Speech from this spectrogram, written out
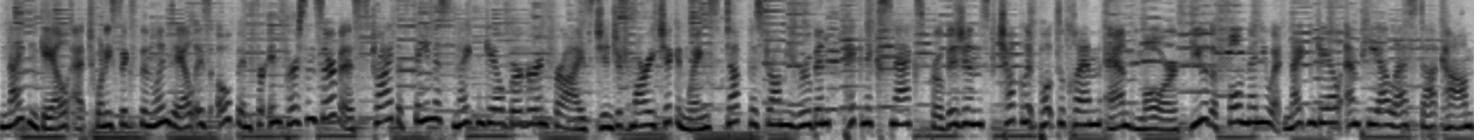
Nightingale at 26th and Lyndale is open for in-person service. Try the famous Nightingale Burger and Fries, ginger tamari chicken wings, duck pastrami Reuben, picnic snacks, provisions, chocolate pot de creme, and more. View the full menu at nightingalempls.com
